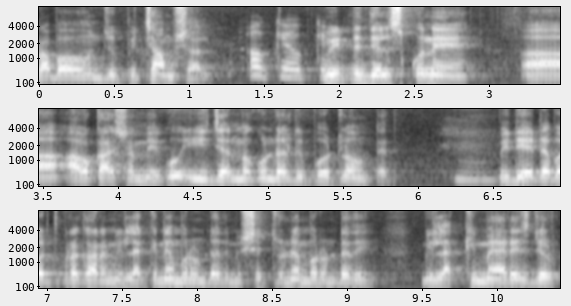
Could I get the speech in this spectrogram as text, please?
ప్రభావం చూపించే అంశాలు. వీటిని తెలుసుకునే అవకాశం మీకు ఈ జన్మకుండల రిపోర్ట్లో ఉంటుంది. మీ డేట్ ఆఫ్ బర్త్ ప్రకారం మీ లక్కీ నెంబర్ ఉంటుంది మీ శత్రు నెంబర్ ఉంటుంది మీ లక్కీ మ్యారేజ్ డేట్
